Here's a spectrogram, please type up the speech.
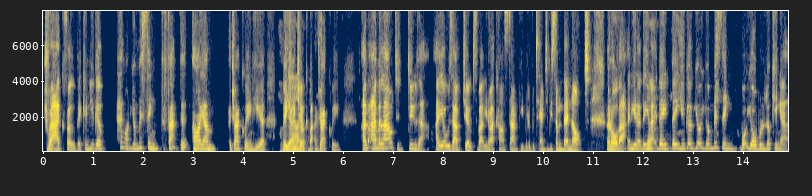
drag phobic. And you go, hang on, you're missing the fact that I am a drag queen here, making Yeah. a joke about a drag queen. I'm, I'm allowed to do that. I always have jokes about, you know, I can't stand people who pretend to be something they're not and all that. And, you know, they Yeah. like, they, they, you go, you're, you're missing what you're looking at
